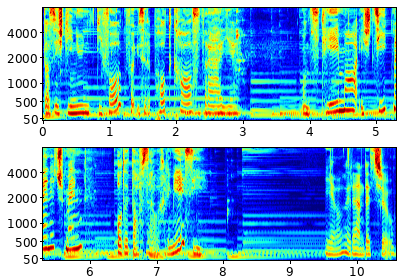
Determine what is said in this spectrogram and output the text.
Das ist die neunte Folge unserer Podcast-Reihe und das Thema ist Zeitmanagement oder darf es auch ein bisschen mehr sein? Ja, wir haben jetzt schon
